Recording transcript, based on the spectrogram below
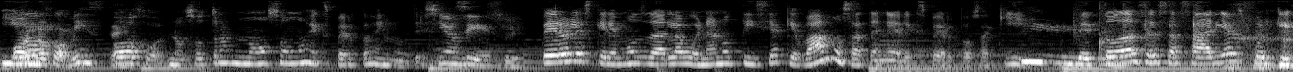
Y o ojo, no comiste. Ojo, nosotros no somos expertos en nutrición. Sí. Sí. Pero les queremos dar la buena noticia que vamos a tener expertos aquí Sí. de todas esas áreas porque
